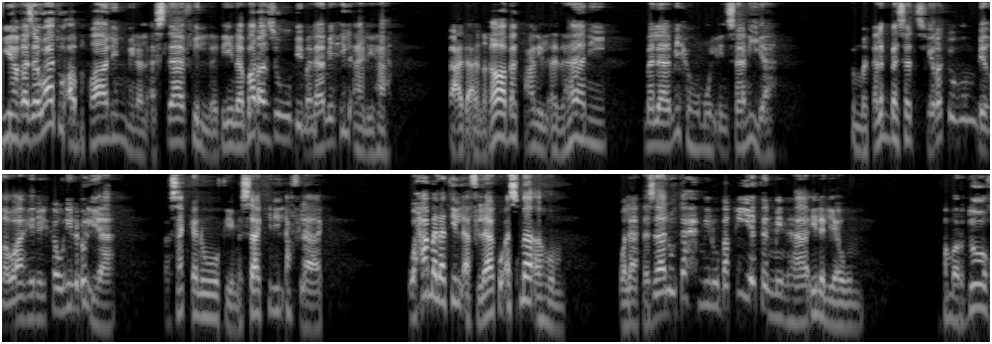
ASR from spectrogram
هي غزوات أبطال من الأسلاف الذين برزوا بملامح الآلهة بعد أن غابت عن الأذهان ملامحهم الإنسانية. ثم تلبست سيرتهم بظواهر الكون العليا. فسكنوا في مساكن الأفلاك وحملت الأفلاك أسماءهم ولا تزال تحمل بقية منها إلى اليوم. فمردوخ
